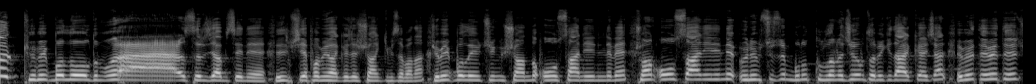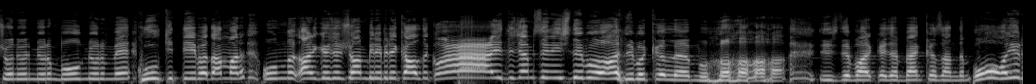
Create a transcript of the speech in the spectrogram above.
olursun. Köpek balığı oldum. Aa, ısıracağım seni. Hiçbir şey yapamıyor arkadaşlar şu an kimse bana. Köpek balığıyım çünkü şu anda 10 saniyeliğine ve şu an 10 saniyeliğine ölümsüzüm. Bunu kullanacağım tabii ki de arkadaşlar. Evet evet evet şu an ölmüyorum boğulmuyorum ve Cool Kid diye bir adam var. Onunla arkadaşlar şu an bire bire kaldık. Aa, iteceğim seni işte bu. Hadi bakalım. işte bu arkadaşlar ben kazandım. Oo hayır.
